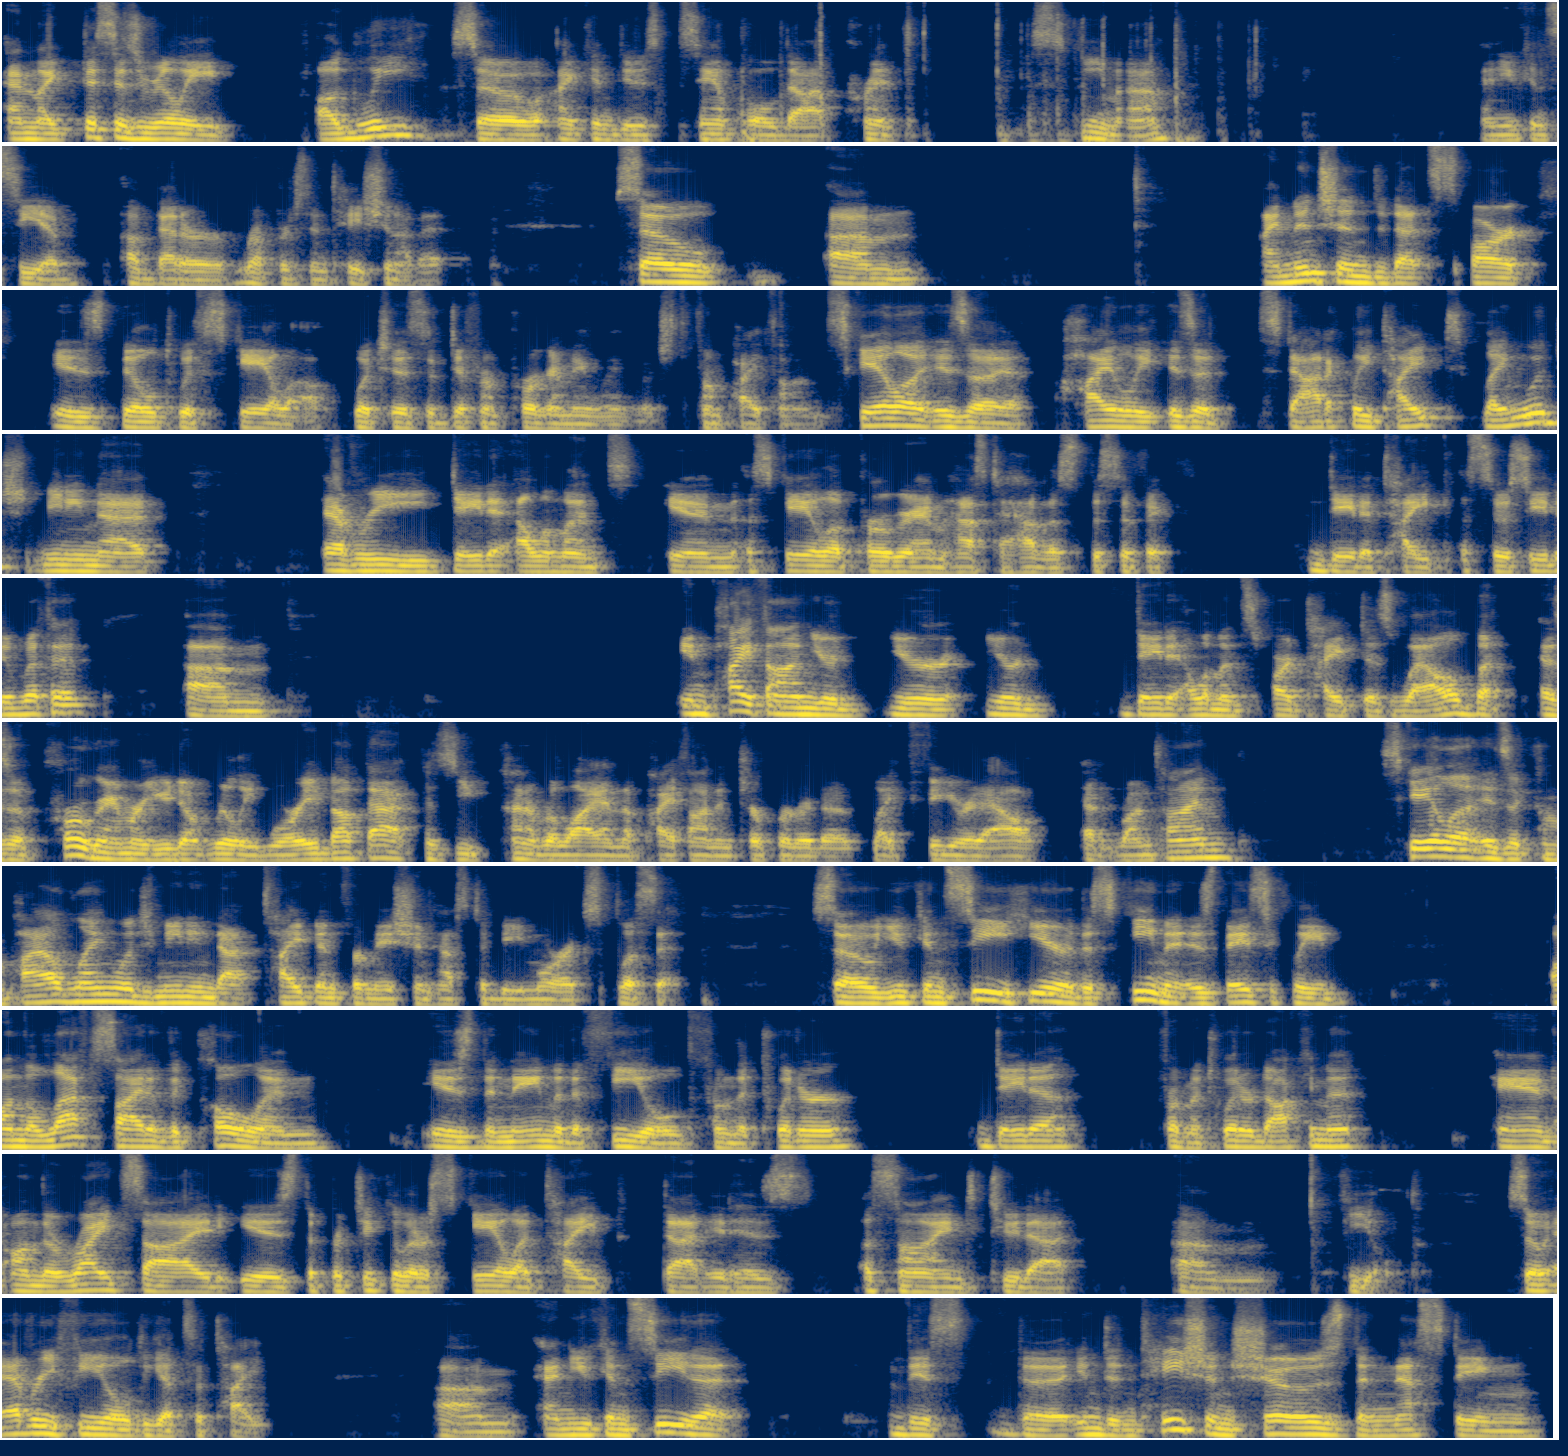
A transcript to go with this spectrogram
And like this is really ugly. So I can do sample.print schema and you can see a, a better representation of it. So um, I mentioned that Spark is built with Scala, which is a different programming language from Python. Scala is a highly is a statically typed language, meaning that every data element in a Scala program has to have a specific data type associated with it. Um, in Python, your your your data elements are typed as well, but as a programmer, you don't really worry about that because you kind of rely on the Python interpreter to like figure it out at runtime. Scala is a compiled language, meaning that type information has to be more explicit. So you can see here the schema is basically on the left side of the colon is the name of the field from the Twitter data from a Twitter document. And on the right side is the particular Scala type that it has assigned to that um, field. So every field gets a type. Um, and you can see that this the indentation shows the nesting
